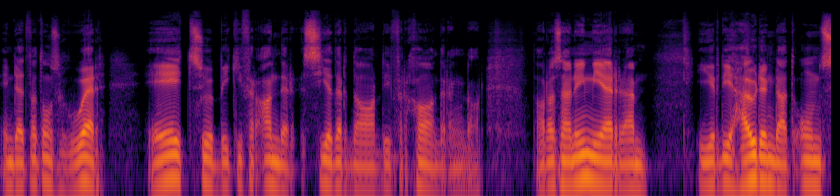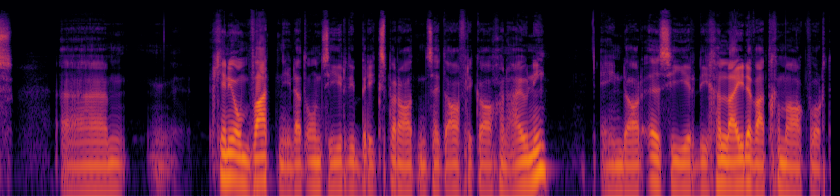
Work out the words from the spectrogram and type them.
en dit wat ons hoor het so bietjie verander sedert daardie vergadering daar. Daar is nou nie meer um, hierdie houding dat ons ehm um, geen om wat nie dat ons hierdie BRICS-beraad in Suid-Afrika gaan hou nie en daar is hier die geleide wat gemaak word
